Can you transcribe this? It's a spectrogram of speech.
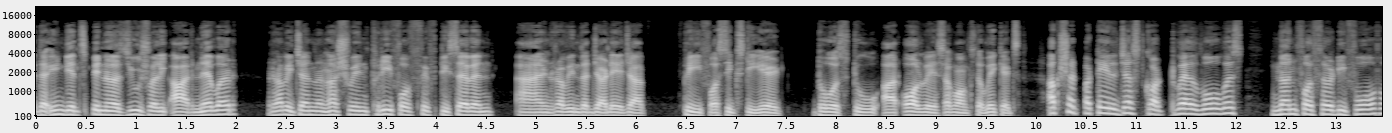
the Indian spinners usually are never. Ravichandran Ashwin 3 for 57 and Ravindra Jadeja 3 for 68. Those two are always amongst the wickets. Akshar Patel just got 12 overs, none for 34.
